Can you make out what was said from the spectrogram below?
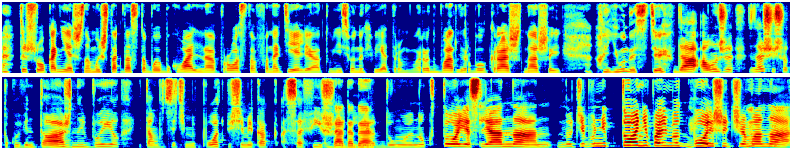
Ты шо, конечно, мы же тогда с тобой буквально просто фанатели от унесенных ветром. Ред Батлер был краш нашей юности. Да, а он же, знаешь, еще такой винтажный был, и там вот с этими подписями, как с афиши. Да-да-да. Я думаю, ну кто, если она? Ну, типа, никто не поймет больше, чем она.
